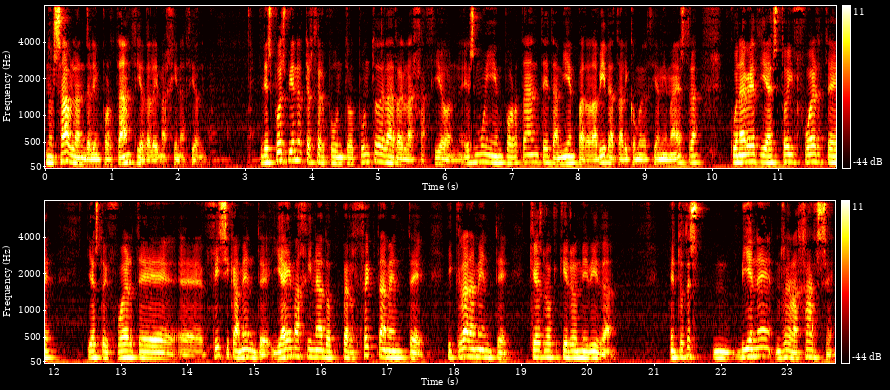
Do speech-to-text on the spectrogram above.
nos hablan de la importancia de la imaginación. Y después viene el tercer punto, el punto de la relajación. Es muy importante también para la vida, tal y como decía mi maestra, que una vez ya estoy fuerte, ya estoy fuerte eh, físicamente, y he imaginado perfectamente y claramente qué es lo que quiero en mi vida, entonces mm, viene relajarse,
